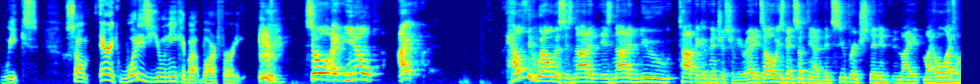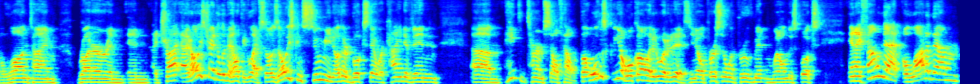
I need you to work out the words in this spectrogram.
weeks. So, Eric, what is unique about Bar 40? so, I, you know, I health and wellness is not a is not a new topic of interest for me, right? It's always been something I've been super interested in, in my my whole life. I'm a long time runner and and I try I always tried to live a healthy life. So I was always consuming other books that were kind of in um, hate the term self-help, but we'll just you know we'll call it what it is, you know, personal improvement and wellness books. And I found that a lot of them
